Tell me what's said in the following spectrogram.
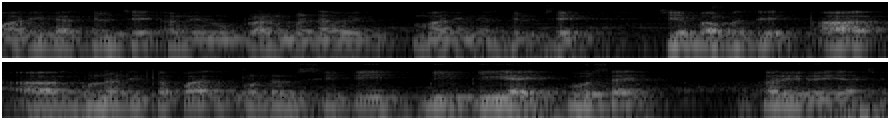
મારી નાખેલ છે અને એનો પ્લાન બનાવી મારી નાખેલ છે. જે બાબતે આ ગુનાની તપાસ ગોંડલ સિટી બીપીઆઈ ગોસાઈ કરી રહ્યા છે.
